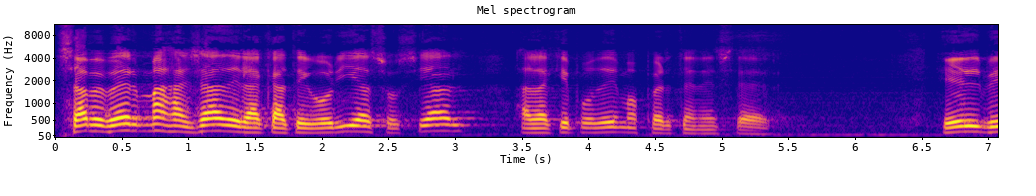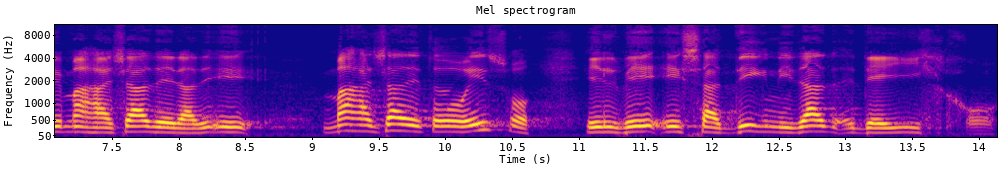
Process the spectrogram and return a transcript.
Sabe ver más allá de la categoría social a la que podemos pertenecer. Él ve más allá de la más allá de todo eso, Él ve esa dignidad de hijo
